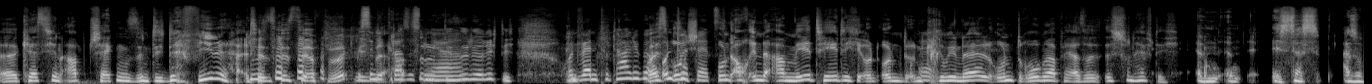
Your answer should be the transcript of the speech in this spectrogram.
äh, Kästchen abchecken, sind die Delfine halt. Das ist ja wirklich. Das sind die eine krassesten, absolut- ja. Die sind ja richtig. Und werden total über Weißt, und, unterschätzt. und auch in der Armee tätig und, und, und Ja. kriminell und Drogenabhängig. Also es ist schon heftig. Ähm, ähm, ist das, also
